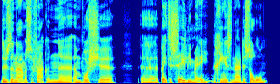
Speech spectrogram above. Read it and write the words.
Dus dan namen ze vaak een, een bosje uh, peterselie mee. Dan gingen ze naar de salon.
